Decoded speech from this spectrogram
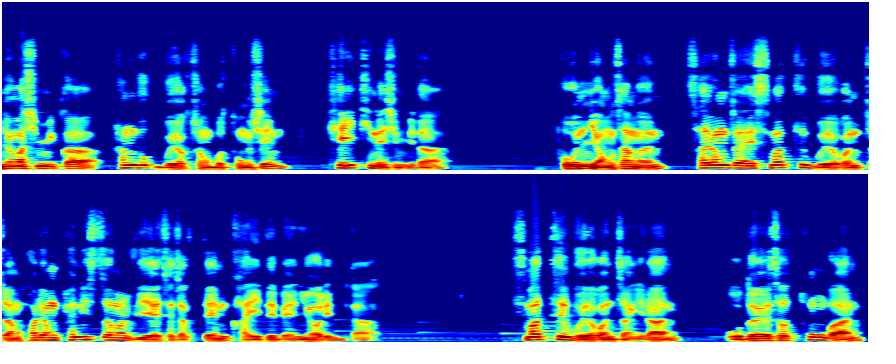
안녕하십니까. 한국무역정보통신 KT넷입니다. 본 영상은 사용자의 스마트 무역원장 활용 편의성을 위해 제작된 가이드 매뉴얼입니다. 스마트 무역원장이란 오더에서 통관,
